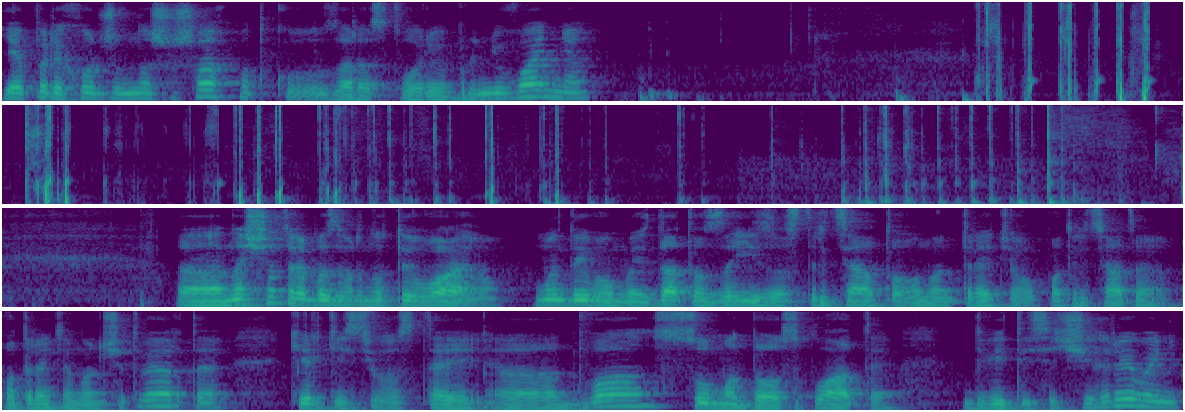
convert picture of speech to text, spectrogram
Я переходжу в нашу шахматку, зараз створюю бронювання. На що треба звернути увагу? Ми дивимось дата заїзду з 30.03 по 30 по 3.04, кількість гостей 2, сума до сплати 2000 гривень.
